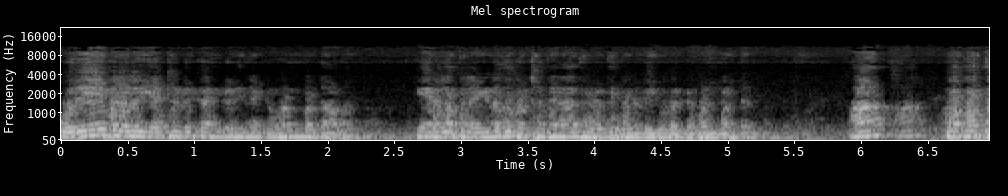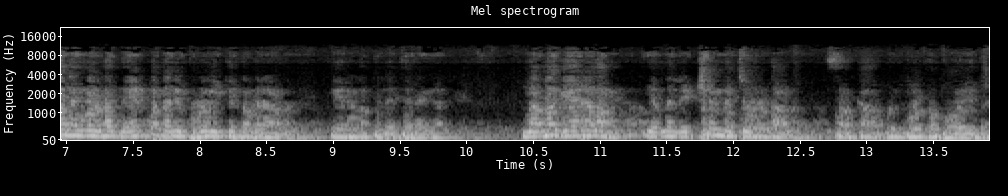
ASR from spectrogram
ഒരേപോലെ ഏറ്റെടുക്കാൻ കഴിഞ്ഞ ഗവൺമെന്റാണ് കേരളത്തിലെ ഇടതുപക്ഷ ജനാധിപത്യങ്ങളുടെ ഗവൺമെന്റ് ആ പ്രവർത്തനങ്ങളുടെ നേട്ടം അനുഭവിക്കുന്നവരാണ് കേരളത്തിലെ ജനങ്ങൾ. നവകേരളം എന്ന ലക്ഷ്യം വെച്ചുകൊണ്ടാണ് സർക്കാർ മുൻപോട്ട് പോയത്.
